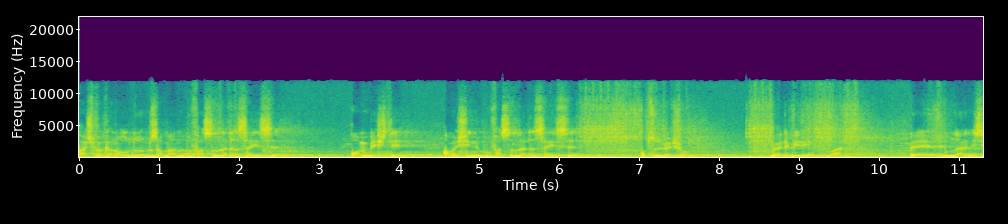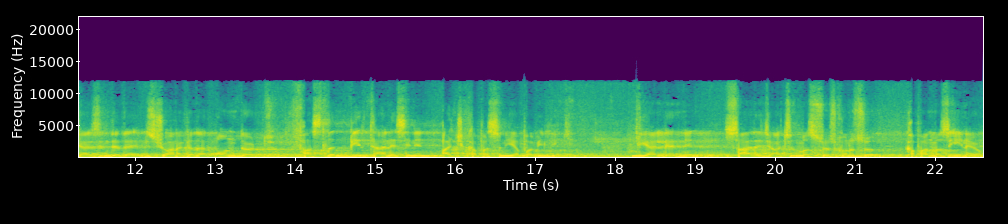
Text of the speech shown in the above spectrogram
başbakan olduğum zaman bu fasılların sayısı 15'ti ama şimdi bu fasılların sayısı 35 oldu. Böyle bir yapı var. Ve bunların içerisinde de biz şu ana kadar 14 faslın bir tanesinin aç kapasını yapabildik. Diğerlerinin sadece açılması söz konusu, kapanması yine yok.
